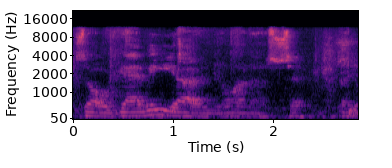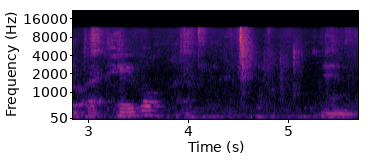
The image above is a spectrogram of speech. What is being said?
So Gabby, uh, you wanna sit right at the table? And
